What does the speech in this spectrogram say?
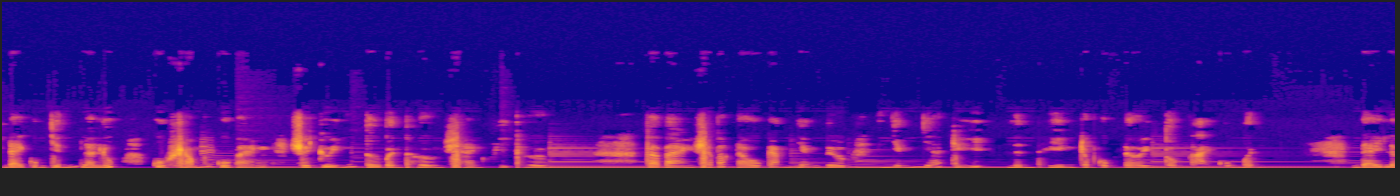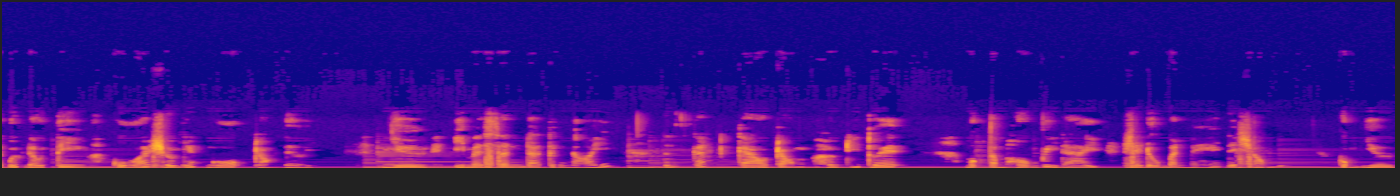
đây cũng chính là lúc cuộc sống của bạn sẽ chuyển từ bình thường sang phi thường. Và bạn sẽ bắt đầu cảm nhận được những giá trị linh thiêng trong cuộc đời tồn tại của mình. Đây là bước đầu tiên của sự giác ngộ trọn đời. Như emerson đã từng nói, tính cách cao trọng hơn trí tuệ, một tâm hồn vĩ đại sẽ đủ mạnh mẽ để sống, cũng như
